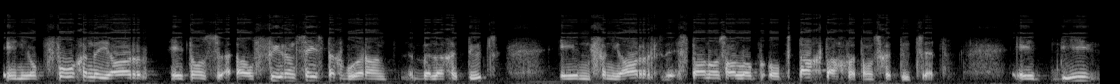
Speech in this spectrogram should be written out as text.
en die opvolgende jaar het ons al 64 boerand bulle getoets en vanjaar staan ons al op op 80 wat ons getoets het. En die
